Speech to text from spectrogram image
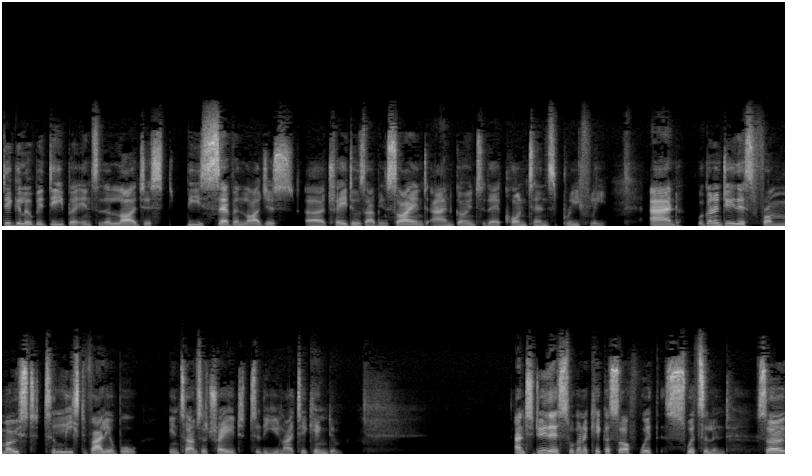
dig a little bit deeper into the largest, these seven largest uh, trade deals that have been signed and go into their contents briefly. And we're going to do this from most to least valuable in terms of trade to the United Kingdom. And to do this, we're going to kick us off with Switzerland. So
